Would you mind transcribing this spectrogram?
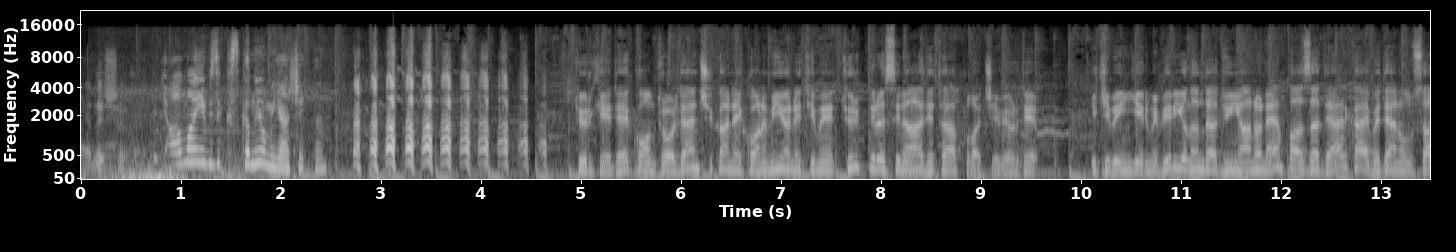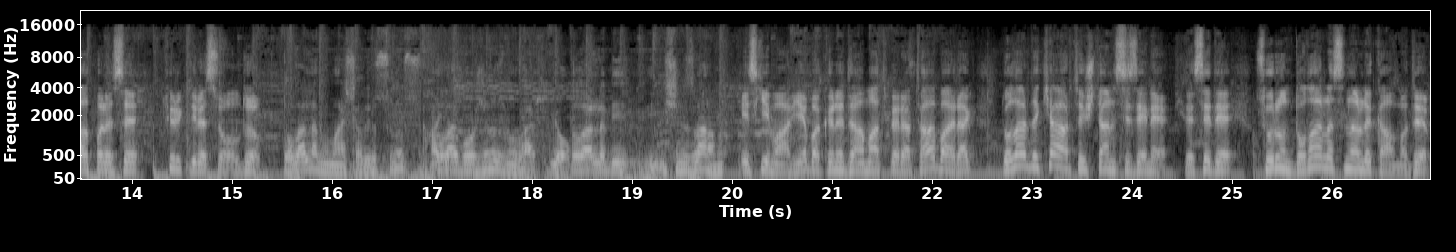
Almanya'da yaşıyorum. Peki Almanya bizi kıskanıyor mu gerçekten? Türkiye'de kontrolden çıkan ekonomi yönetimi Türk lirasını adeta pula çevirdi. 2021 yılında dünyanın en fazla değer kaybeden ulusal parası Türk lirası oldu. Dolarla mı maaş alıyorsunuz? Hayır. Dolar borcunuz mu var? Yok. Dolarla bir işiniz var mı? Eski Maliye Bakanı damat Berat Albayrak dolardaki artıştan size ne dese de sorun dolarla sınırlı kalmadı.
